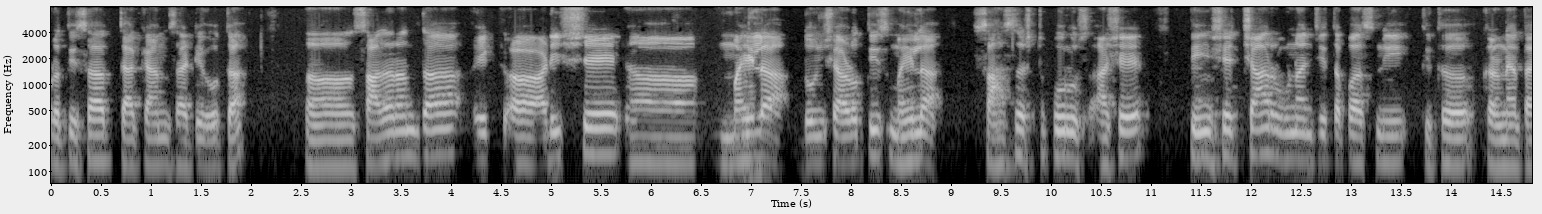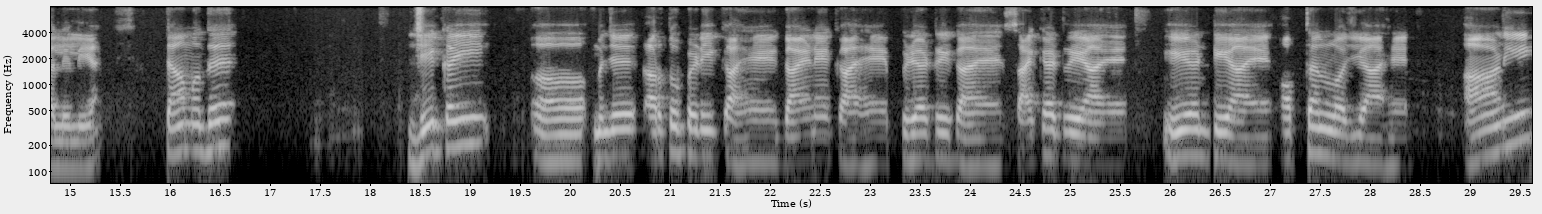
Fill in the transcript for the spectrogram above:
प्रतिसाद त्या कॅम्पसाठी होता. साधारणतः एक अडीचशे महिला दोनशे अडोतीस महिला सहासष्ट पुरुष असे तीनशे चार रुग्णांची तपासणी तिथं करण्यात आलेली आहे. त्यामध्ये जे काही म्हणजे ऑर्थोपेडिक आहे गायनेक आहे पिडियाट्रिक आहे सायकॅट्री आहे ई एन टी आहे ऑप्थॅनॉलॉजी आहे आणि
